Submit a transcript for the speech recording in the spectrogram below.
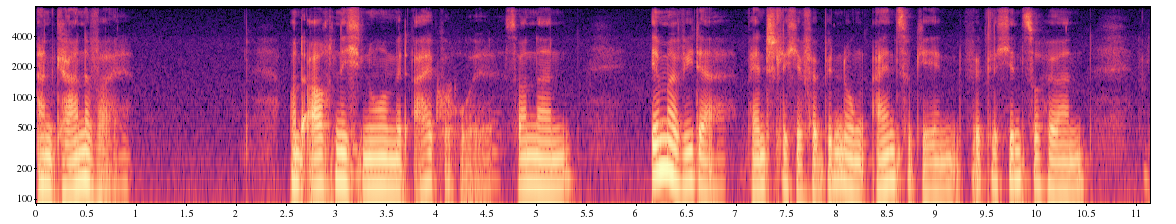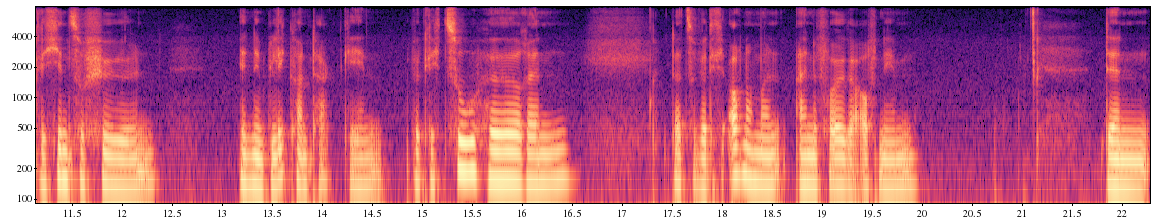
an Karneval und auch nicht nur mit Alkohol, sondern immer wieder menschliche Verbindungen einzugehen, wirklich hinzuhören, wirklich hinzufühlen, in den Blickkontakt gehen, wirklich zuhören. Dazu werde ich auch noch mal eine Folge aufnehmen. Denn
